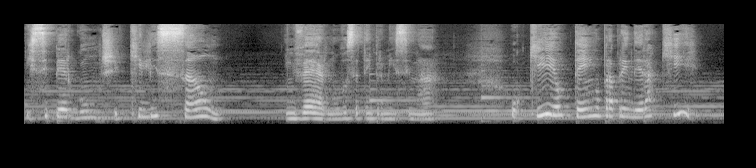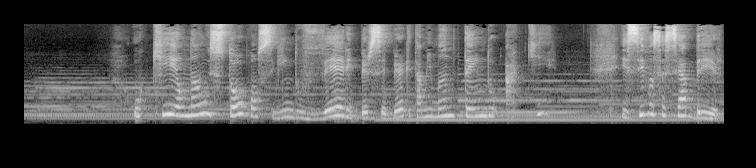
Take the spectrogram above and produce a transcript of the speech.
E se pergunte que lição, inverno, você tem para me ensinar. O que eu tenho para aprender aqui? O que eu não estou conseguindo ver e perceber que está me mantendo aqui? E se você se abrir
